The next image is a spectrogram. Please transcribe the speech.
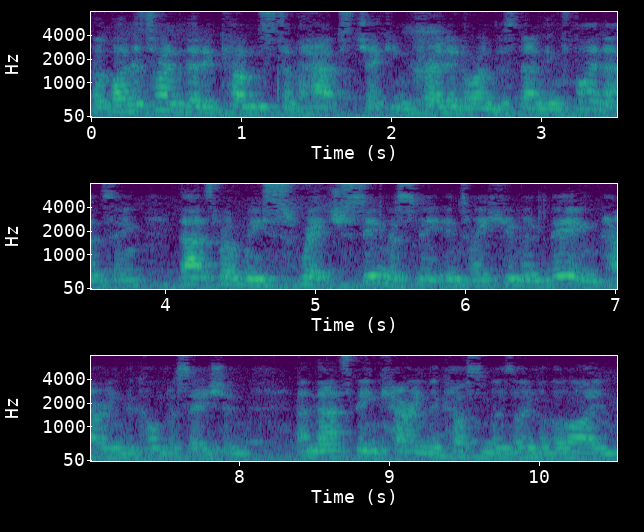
but by the time that it comes to perhaps checking credit or understanding financing, that's when we switch seamlessly into a human being carrying the conversation. And that's been carrying the customers over the line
